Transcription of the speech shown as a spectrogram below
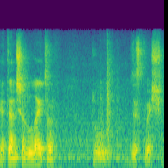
attention later to this question.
